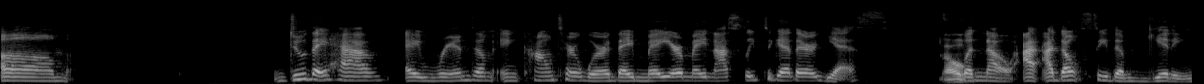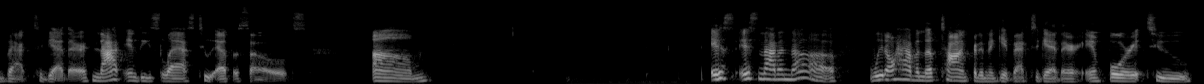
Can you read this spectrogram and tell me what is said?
Um do they have a random encounter where they may or may not sleep together? Yes. Oh. But no, I, I don't see them getting back together. Not in these last two episodes. Um it's it's not enough. We don't have enough time for them to get back together and for it to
